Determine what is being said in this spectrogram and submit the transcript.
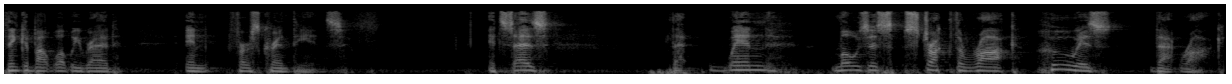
think about what we read in 1 Corinthians. It says when Moses struck the rock, who is that rock?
